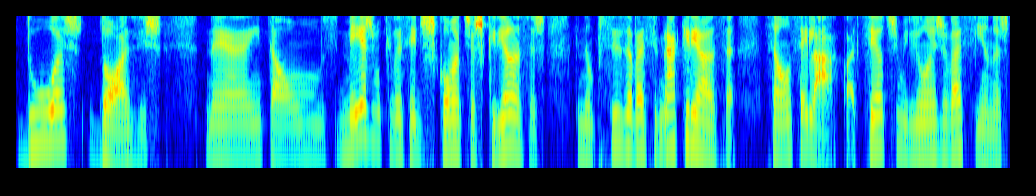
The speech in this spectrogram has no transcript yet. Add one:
duas doses. Né? Então, mesmo que você desconte as crianças, que não precisa vacinar a criança, são, sei lá, 400 milhões de vacinas.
